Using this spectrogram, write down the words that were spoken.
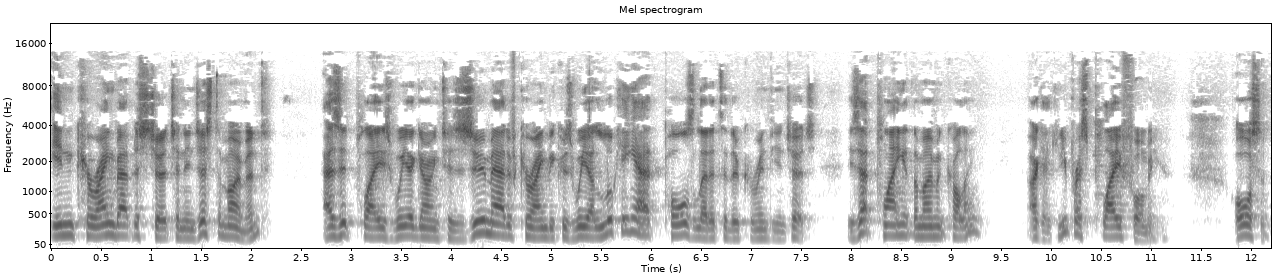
in Kerang Baptist Church, and in just a moment, as it plays, we are going to zoom out of Kerang because we are looking at Paul's letter to the Corinthian church. Is that playing at the moment, Colleen? Okay, can you press play for me? Awesome.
